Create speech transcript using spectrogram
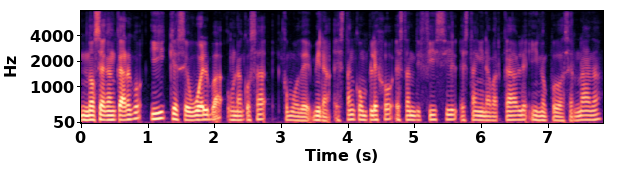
no se hagan cargo y que se vuelva una cosa como de, mira, es tan complejo, es tan difícil, es tan inabarcable y no puedo hacer nada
